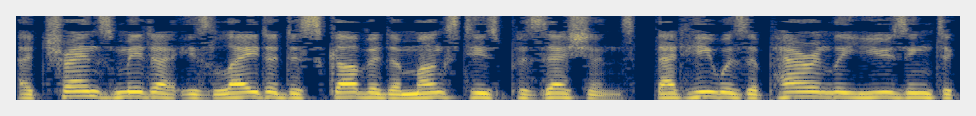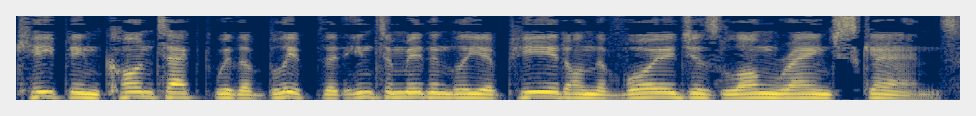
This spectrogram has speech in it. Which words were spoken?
A transmitter is later discovered amongst his possessions, that he was apparently using to keep in contact with a blip that intermittently appeared on the Voyager's long-range scans.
